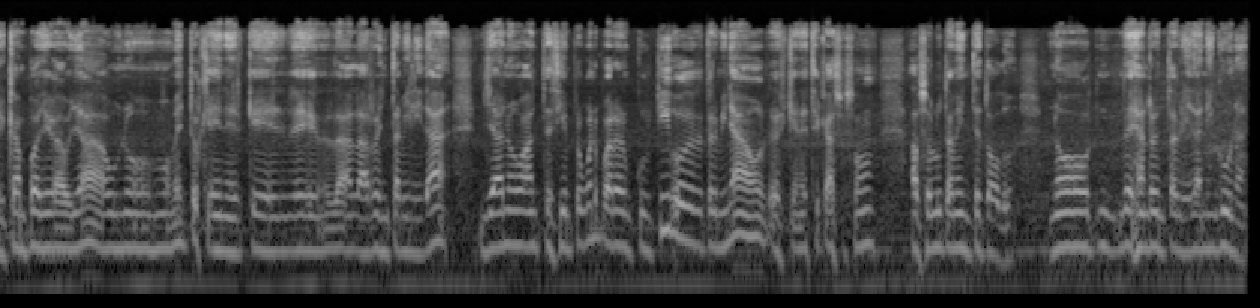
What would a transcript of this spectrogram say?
El campo ha llegado ya a unos momentos que en el que eh, la, la rentabilidad ya no antes siempre, bueno, para un cultivo determinado, es que en este caso son absolutamente todo, no dejan rentabilidad ninguna.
